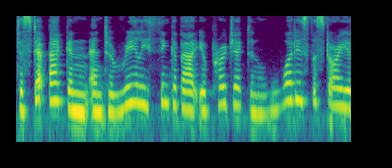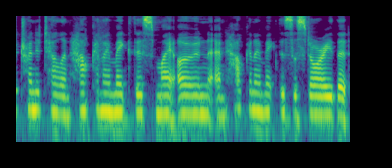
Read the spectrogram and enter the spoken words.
to step back and, and to really think about your project and what is the story you're trying to tell and how can I make this my own and how can I make this a story that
